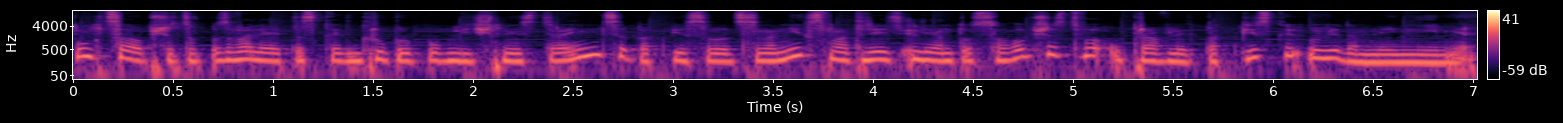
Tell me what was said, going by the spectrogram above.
Пункт сообщества позволяет искать группы публичные страницы, подписываться на них, смотреть ленту сообщества, управлять подпиской, уведомлениями.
